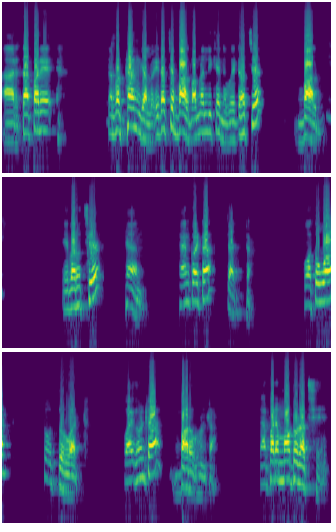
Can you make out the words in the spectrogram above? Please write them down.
আর তারপরে, তারপর ফ্যান গেল, এটা হচ্ছে বাল্ব, আমরা লিখে নেব, এটা হচ্ছে বাল্ব। এবার হচ্ছে ফ্যান ফ্যান কয়টা? চারটা। কত ওয়াট? সত্তর ওয়াট। কয় ঘণ্টা? বারো ঘণ্টা। তারপরে মোটর আছে।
